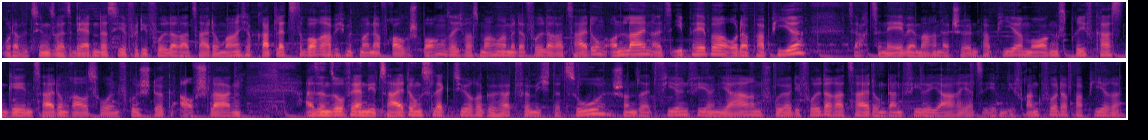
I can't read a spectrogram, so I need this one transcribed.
oder beziehungsweise werden das hier für die Fuldaer Zeitung machen. Ich habe gerade letzte Woche habe ich mit meiner Frau gesprochen, sag ich, was machen wir mit der Fuldaer Zeitung? Online als E-Paper oder Papier? Sagt sie, nee, wir machen das schön Papier, morgens Briefkasten gehen, Zeitung rausholen, Frühstück, aufschlagen. Also insofern die Zeitungslektüre gehört für mich dazu, schon seit vielen, vielen Jahren. Früher die Fuldaer Zeitung, dann viele Jahre jetzt eben die Frankfurter Papiere.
